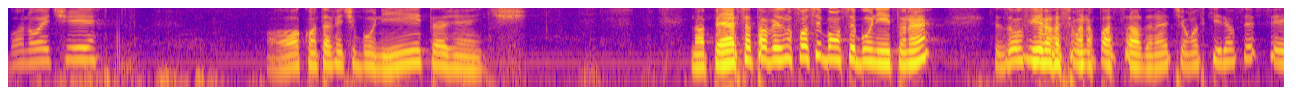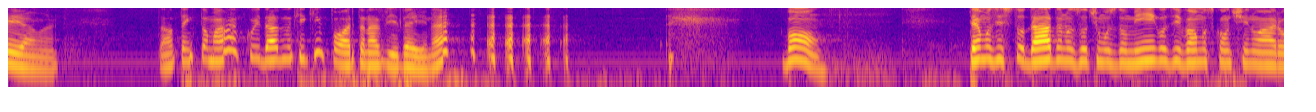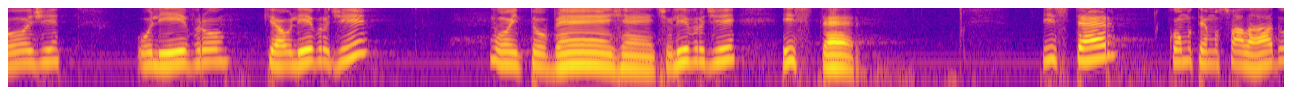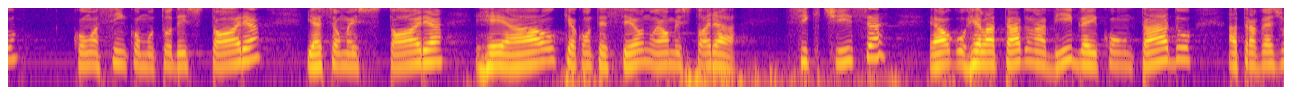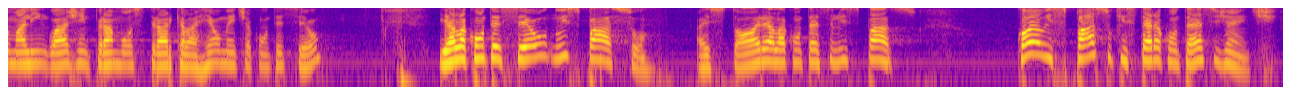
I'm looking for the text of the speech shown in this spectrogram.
Boa noite. Ó, oh, quanta gente bonita, gente. Na Pérsia talvez não fosse bom ser bonito, né? Vocês ouviram na semana passada, né? Tinha umas que queriam ser feias, mano. Então tem que tomar cuidado no que, que importa na vida aí, né? bom, temos estudado nos últimos domingos e vamos continuar hoje o livro, que é o livro de muito bem, gente. O livro de Esther. Esther, como temos falado, como assim como toda história, e essa é uma história real que aconteceu, não é uma história fictícia, é algo relatado na Bíblia e contado através de uma linguagem para mostrar que ela realmente aconteceu. E ela aconteceu no espaço. A história ela acontece no espaço. Qual é o espaço que Esther acontece, gente?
